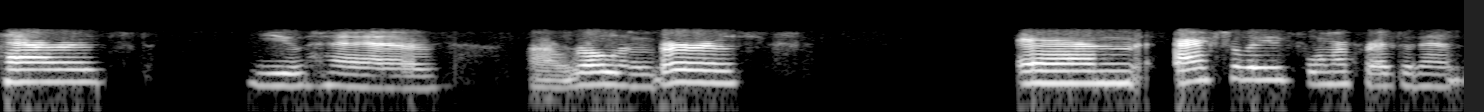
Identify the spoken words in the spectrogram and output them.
Harris, you have uh, Roland Burris, and actually former President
